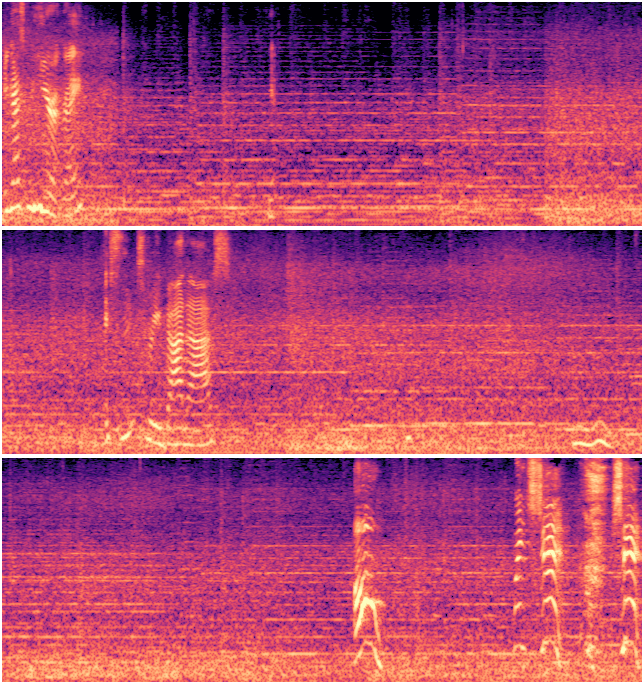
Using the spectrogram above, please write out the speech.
You guys can hear it, right? Yeah. It seems pretty badass. Shit! Shit!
